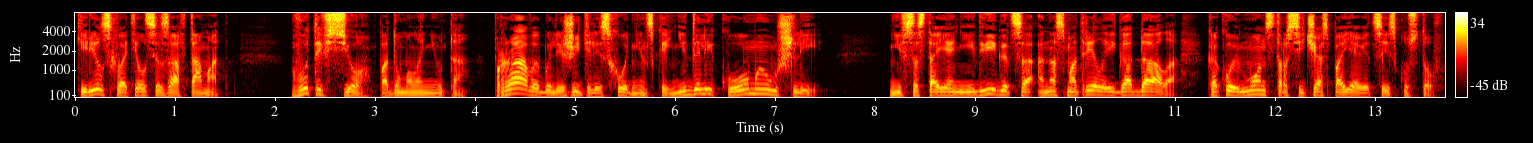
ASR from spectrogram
Кирилл схватился за автомат. «Вот и все», — подумала Нюта. «Правы были жители Сходнинской, недалеко мы ушли». Не в состоянии двигаться, она смотрела и гадала, какой монстр сейчас появится из кустов.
